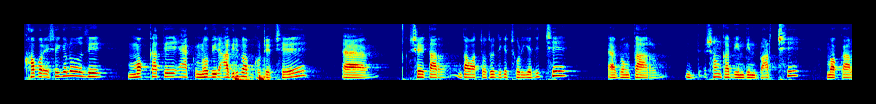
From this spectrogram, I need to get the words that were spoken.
খবর এসে গেল যে মক্কাতে এক নবীর আবির্ভাব ঘটেছে। সে তার দাওয়াত চতুর্দিকে ছড়িয়ে দিচ্ছে এবং তার সংখ্যা দিন দিন বাড়ছে। মক্কার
